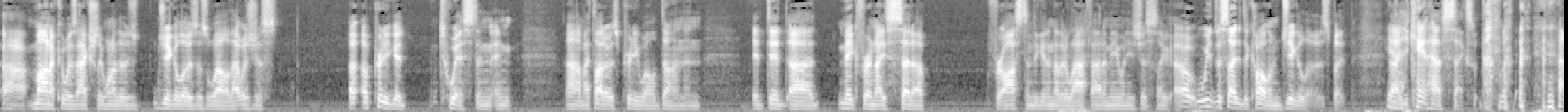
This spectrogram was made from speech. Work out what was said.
uh, Monica was actually one of those gigolos as well, that was just a, a pretty good twist, and and um, I thought it was pretty well done, and it did uh, make for a nice setup for Austin to get another laugh out of me when he's just like, "Oh, we decided to call them gigolos, but Yeah. uh, you can't have sex with them."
